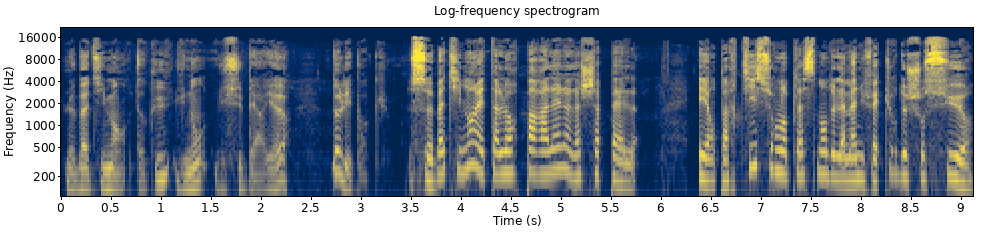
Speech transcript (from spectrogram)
le bâtiment Toku du nom du supérieur de l'époque. Ce bâtiment est alors parallèle à la chapelle et en partie sur l'emplacement de la manufacture de chaussures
